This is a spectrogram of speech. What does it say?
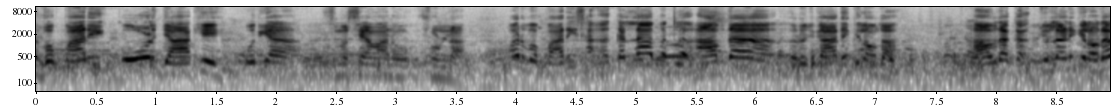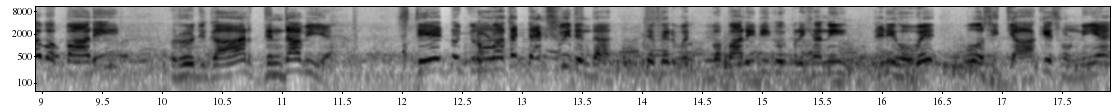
ਵਪਾਰੀ ਕੋਲ ਜਾ ਕੇ ਉਹਦੀਆਂ ਸਮੱਸਿਆਵਾਂ ਨੂੰ ਸੁਣਨਾ। ਔਰ ਵਪਾਰੀ ਇਕੱਲਾ ਮਤਲਬ ਆਪਦਾ ਰੋਜ਼ਗਾਰ ਨਹੀਂ ਚਲਾਉਂਦਾ। ਆਪਦਾ ਕ- ਚੁੱਲ੍ਹਾ ਨਹੀਂ ਚਲਾਉਂਦਾ, ਵਪਾਰੀ ਰੋਜ਼ਗਾਰ ਦਿੰਦਾ ਵੀ ਹੈ। ਸਟੇਟ ਨੂੰ ਚਲਾਉਣਾ ਤੇ ਟੈਕਸ ਵੀ ਦਿੰਦਾ ਤੇ ਫਿਰ ਵ- ਵਪਾਰੀ ਦੀ ਕੋਈ ਪਰੇਸ਼ਾਨੀ ਜਿਹੜੀ ਹੋਵੇ, ਉਹ ਅਸੀਂ ਜਾ ਕੇ ਸੁਣਨੀ ਹੈ।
